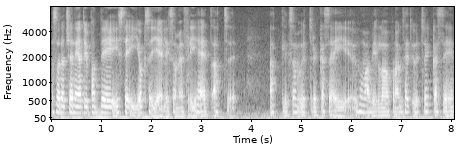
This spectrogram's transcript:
Så då känner jag typ att det i sig också ger liksom en frihet att, att liksom uttrycka sig hur man vill och på något sätt uttrycka sig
